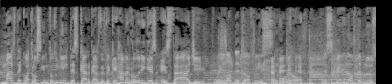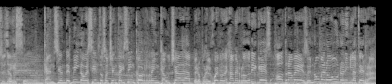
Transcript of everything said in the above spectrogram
más de 400 mil descargas desde que James Rodríguez está allí. We love the toffees, seguro. The Spirit of the Blues se llama. Sí, señor. Canción de 1985, reencauchada, pero por el juego de James Rodríguez, otra vez número uno en Inglaterra.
